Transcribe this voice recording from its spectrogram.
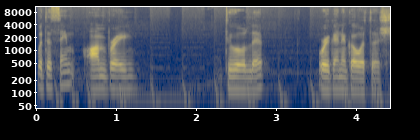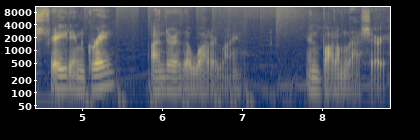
With the same ombre dual lip, we're gonna go with a shade in gray under the waterline and bottom lash area.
